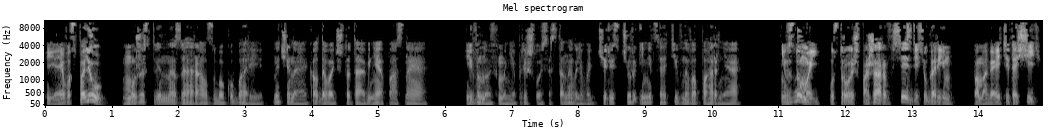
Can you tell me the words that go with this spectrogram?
«Я его спалю!» — мужественно заорал сбоку Барри, начиная колдовать что-то огнеопасное. И вновь мне пришлось останавливать чересчур инициативного парня. «Не вздумай! Устроишь пожар, все здесь угорим! Помогайте тащить!»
